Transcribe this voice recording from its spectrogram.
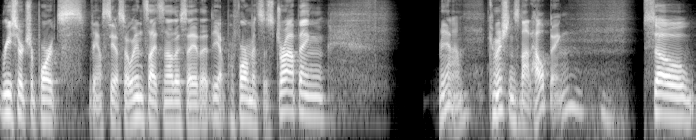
research reports, you know, CSO Insights and others say that yeah, performance is dropping. You know, commission's not helping. So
